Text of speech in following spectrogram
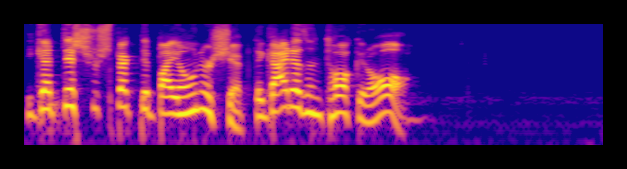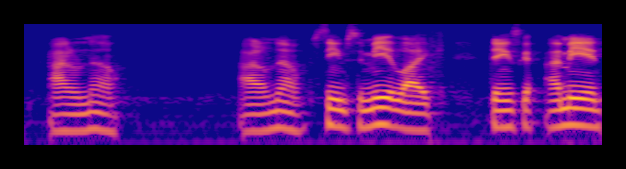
He got disrespected by ownership. The guy doesn't talk at all. I don't know. I don't know. Seems to me like things. I mean,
